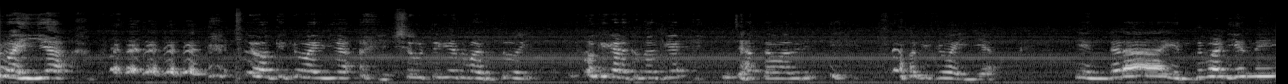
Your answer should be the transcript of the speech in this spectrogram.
വയ്യ. നോക്കിക്ക് വയ്യ. ഷൂട്ടിങ് ഒന്ന് മടുത്തു പോയി. നോക്കി കിടക്കുന്നൊക്കെ ചത്ത മാതിരി. നോക്കിക്ക് വയ്യ. എന്തടാ? എന്ത് പണിയെന്നീ?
